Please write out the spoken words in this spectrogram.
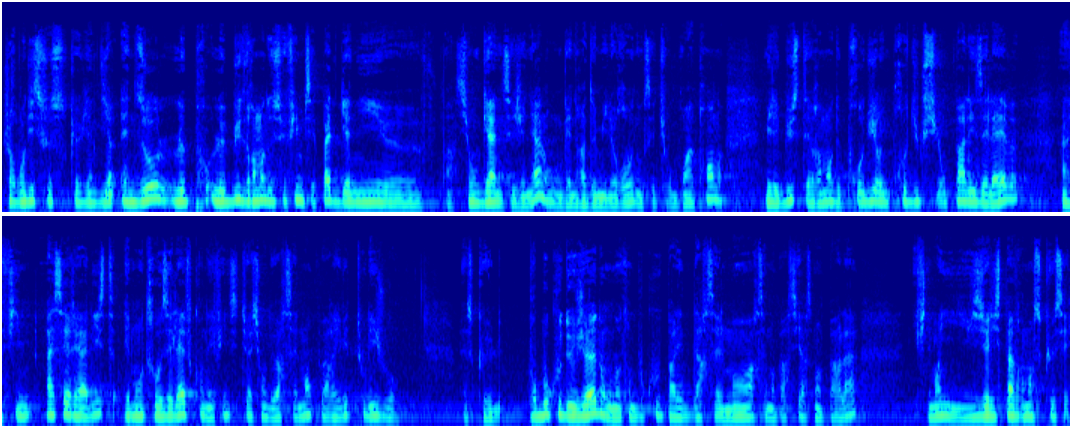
Je rebondis sur ce que vient de dire Enzo. Le, but vraiment de ce film, c'est pas de gagner. euh, si on gagne, c'est génial, on gagnera 2000 euros, donc c'est toujours bon à prendre. Mais le but, c'était vraiment de produire une production par les élèves, un film assez réaliste, et montrer aux élèves qu'en effet, une situation de harcèlement peut arriver tous les jours. Parce que pour beaucoup de jeunes, on entend beaucoup parler d'harcèlement, harcèlement par-ci, harcèlement par-là, et finalement, ils visualisent pas vraiment ce que c'est.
